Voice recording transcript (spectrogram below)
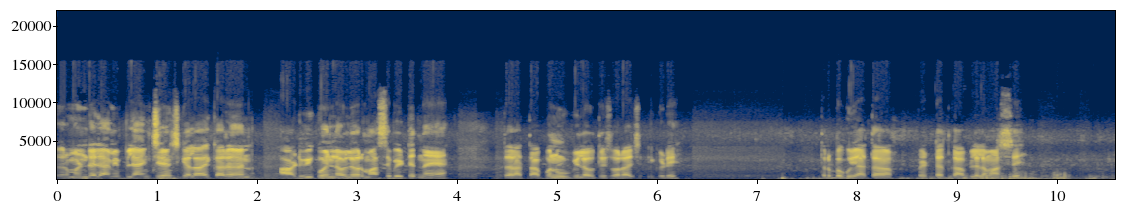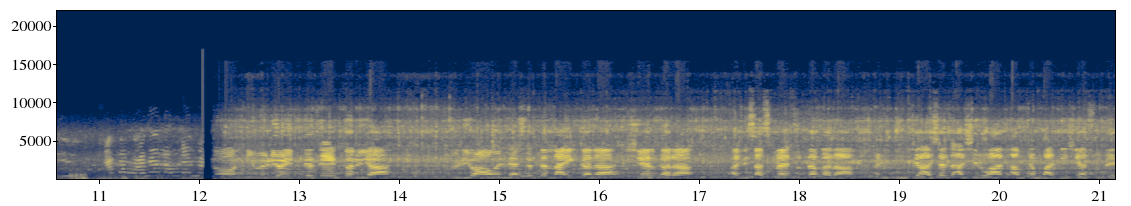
तर मंडळी आम्ही प्लॅन चेंज केला आहे कारण आडवी कोण लावल्यावर मासे भेटत नाही आहे तर आता आपण उभी लावतोय स्वराज इकडे. तर बघूया आता भेटतात का आपल्याला मासे. ही व्हिडिओ इथेच एंड करूया. व्हिडिओ आवडले असेल तर लाईक करा शेअर करा आणि सबस्क्राईबसुद्धा करा. आणि तुमचे असेच आशीर्वाद आमच्या पाठीशी असू दे.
